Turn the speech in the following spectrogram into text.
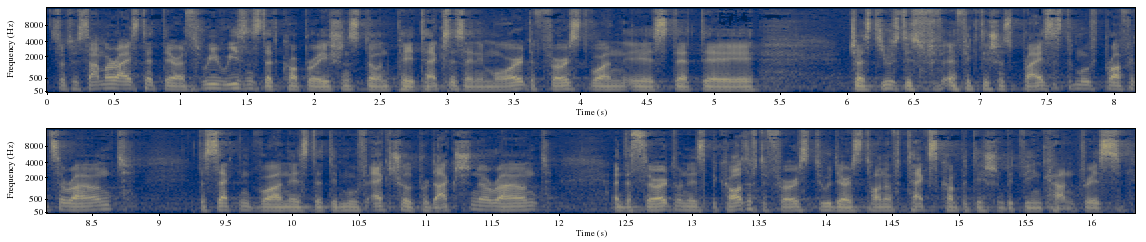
so to summarize that, there are three reasons that corporations don't pay taxes anymore. The first one is that they just use these uh, fictitious prices to move profits around. The second one is that they move actual production around. And the third one is because of the first two, there's a ton of tax competition between countries.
